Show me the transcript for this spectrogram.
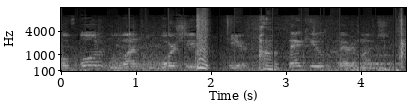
of all who want to worship here. Thank you very much.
